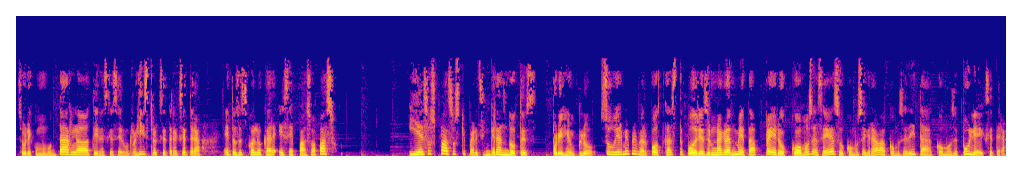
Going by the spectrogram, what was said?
sobre cómo montarla, tienes que hacer un registro, etcétera, etcétera. Entonces, colocar ese paso a paso. Y esos pasos que parecen grandotes, por ejemplo, subir mi primer podcast podría ser una gran meta, pero ¿cómo se hace eso? ¿Cómo se graba? ¿Cómo se edita? ¿Cómo se pule? Etcétera.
